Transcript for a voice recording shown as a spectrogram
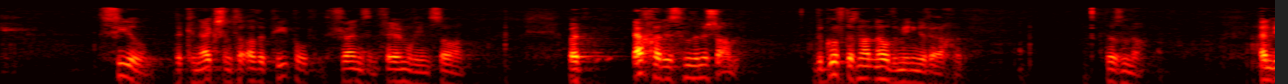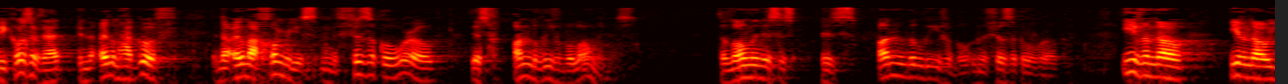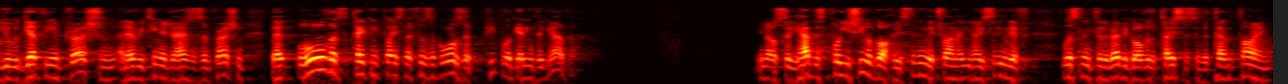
feel the connection to other people, friends and family and so on. But echad is from the neshama. The guf does not know the meaning of echad. Doesn't know. And because of that, in the Olam HaGuf, in the Olam HaChumriyas, in the physical world, there's unbelievable loneliness. The loneliness is, is unbelievable in the physical world. Even though, even though you would get the impression, and every teenager has this impression, that all that's taking place in the physical world is that people are getting together. You know, so you have this poor yeshiva bacher, he's sitting there trying to, you know, he's sitting there listening to the Rebbe go over the Taisus for the tenth time,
